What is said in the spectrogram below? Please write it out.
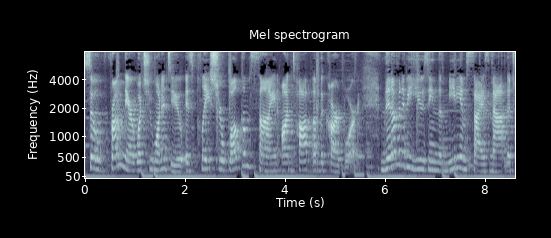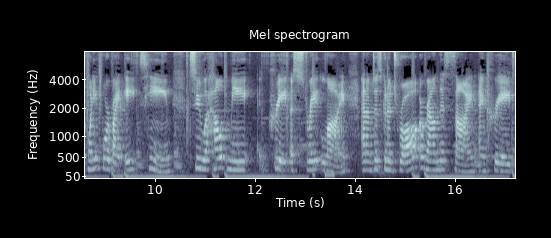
So from there, what you wanna do is place your welcome sign on top of the cardboard. Then I'm gonna be using the medium size mat, the 24 by 18, to help me create a straight line. And I'm just gonna draw around this sign and create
